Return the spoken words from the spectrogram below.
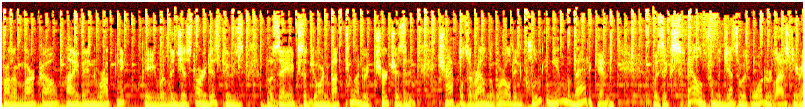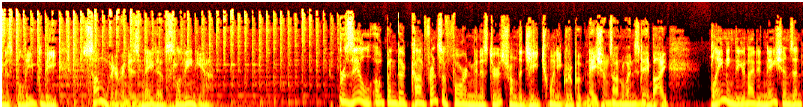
Father Marko Ivan Rupnik, a religious artist whose mosaics adorn about 200 churches and chapels around the world, including in the Vatican, was expelled from the Jesuit order last year and is believed to be somewhere in his native Slovenia. Brazil opened a conference of foreign ministers from the G20 group of nations on Wednesday by blaming the United Nations and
